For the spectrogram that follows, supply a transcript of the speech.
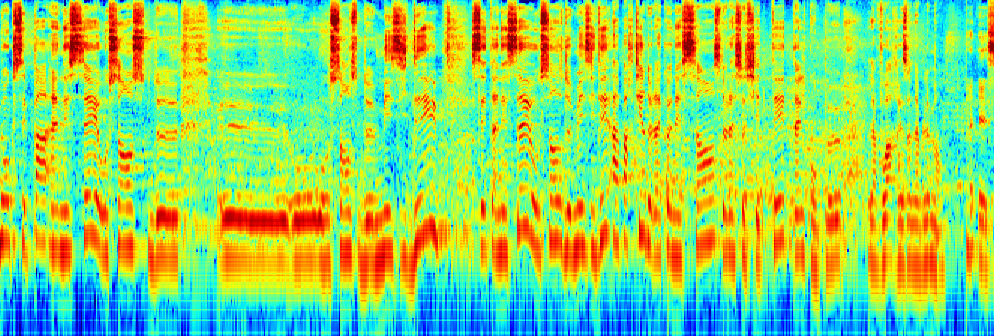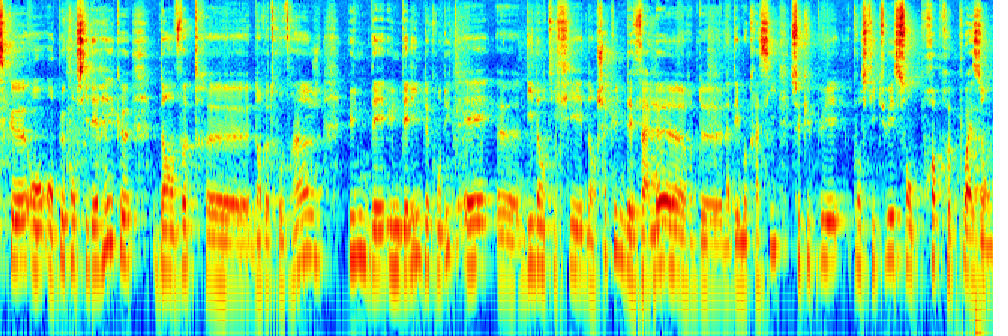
Donc c'est pas un essai au sens de euh, au, sens de mes idées, c'est un essai au sens de mes idées à partir de la connaissance de la société telle qu'on peut la voir raisonnablement. Est-ce qu'on on peut considérer que dans votre, dans votre ouvrage, une des, une des lignes de conduite est euh, d'identifier dans chacune des valeurs de la démocratie ce qui peut constituer son propre poison.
